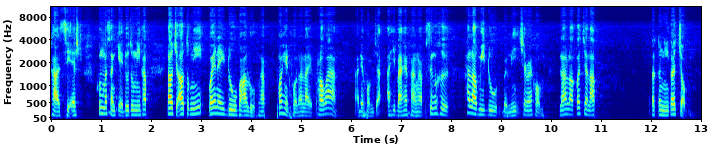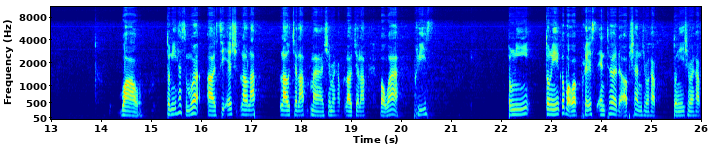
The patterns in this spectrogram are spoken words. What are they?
ค่า ch คุณมาสังเกตดูตรงนี้ครับ เราจะเอาตรงนี้ไว้ใน do while loop ครับ เพราะเหตุผลอะไร เพราะว่าเดี๋ยวผมจะอธิบายให้ฟังครับ ซึ่งก็คือถ้าเรามี do แบบนี้ใช่ไหมผม แล้วเราก็จะรับ แล้วตรงนี้ก็จบว้ ตรงนี้ถ้าสมมติว่า ch เรารับเราจะรับมาใช่ไหมครับ เราจะรับบอกว่า please ตรงนี้ตรงนี้ก็บอกว่า please enter the option ใช่ไหมครับ ตรงนี้ใช่ไหมครับ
